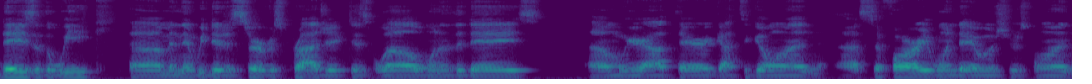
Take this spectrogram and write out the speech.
days of the week um, and then we did a service project as well one of the days. Um, we were out there got to go on uh, safari one day which was one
